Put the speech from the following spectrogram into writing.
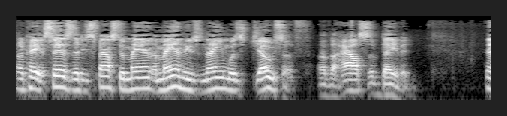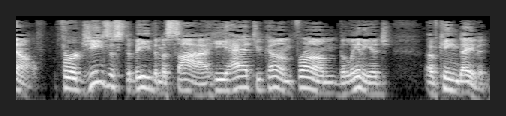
Okay, it says that he's spouse to a man, a man whose name was Joseph of the house of David. Now, for Jesus to be the Messiah, he had to come from the lineage of King David.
